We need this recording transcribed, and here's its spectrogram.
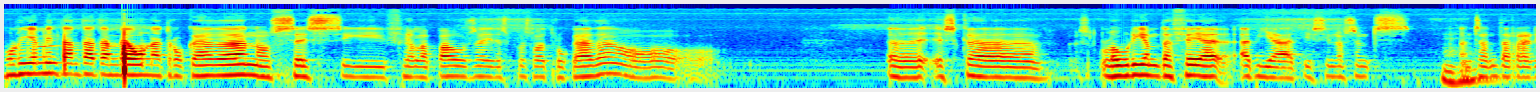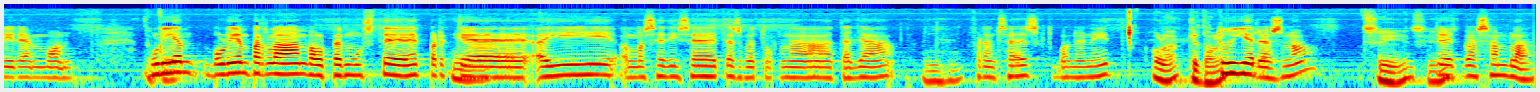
Volíem intentar també una trucada, no sé si fer la pausa i després la trucada o eh, és que l'hauríem de fer aviat i si no ens, uh -huh. ens endarrerirem molt. Volíem, volíem parlar amb el Pep Musté perquè uh -huh. ahir a la C-17 es va tornar a tallar. Uh -huh. Francesc, bona nit. Hola, què tal? Tu hi eres, no? Sí, sí. Què et va semblar?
